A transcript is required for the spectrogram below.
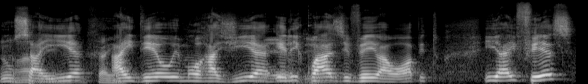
não, Não saía, abria, não saía. aí deu hemorragia, Meu ele Deus. quase veio a óbito, e aí fez,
